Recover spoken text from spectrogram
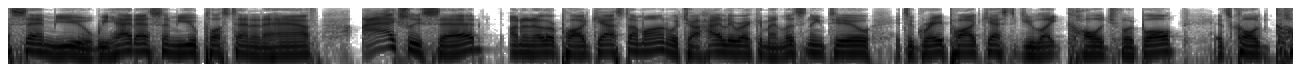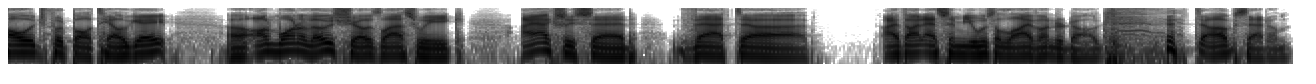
SMU. We had SMU plus 10 and a half. I actually said on another podcast I'm on, which I highly recommend listening to. It's a great podcast if you like college football. It's called College Football Tailgate. Uh, on one of those shows last week, I actually said that uh, I thought SMU was a live underdog to upset them.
